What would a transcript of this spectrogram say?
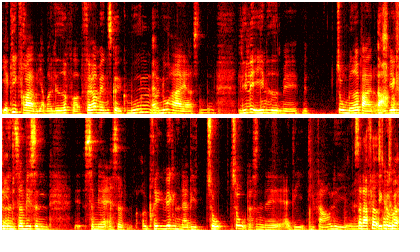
jeg gik fra, at jeg var leder for 40 mennesker i kommunen, ja. og nu har jeg sådan en lille enhed med, med to medarbejdere. Oh, og i virkeligheden så er vi sådan, som jeg, altså, og i virkeligheden er vi to, to der sådan, øh, er de, de faglige. Øh, så der er flad struktur? Kan,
